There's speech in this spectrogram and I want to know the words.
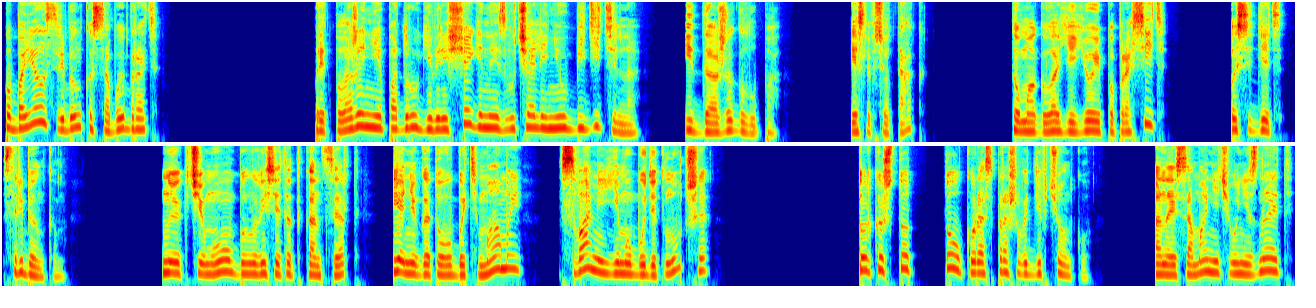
Побоялась ребенка с собой брать. Предположения подруги Верещагиной звучали неубедительно и даже глупо. Если все так, то могла ее и попросить посидеть с ребенком. Ну и к чему был весь этот концерт? Я не готова быть мамой, с вами ему будет лучше. Только что толку расспрашивать девчонку? Она и сама ничего не знает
